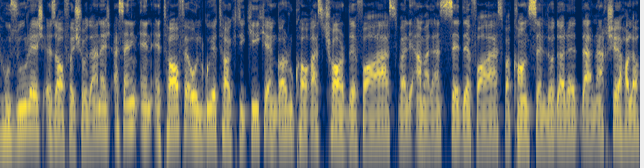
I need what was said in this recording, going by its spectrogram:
حضورش اضافه شدنش. اصلا این انعطاف الگوی تاکتیکی که انگار رو کاغذ چهار دفاع است ولی عملا سه دفاع است و کانسلو داره در نقش حالا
